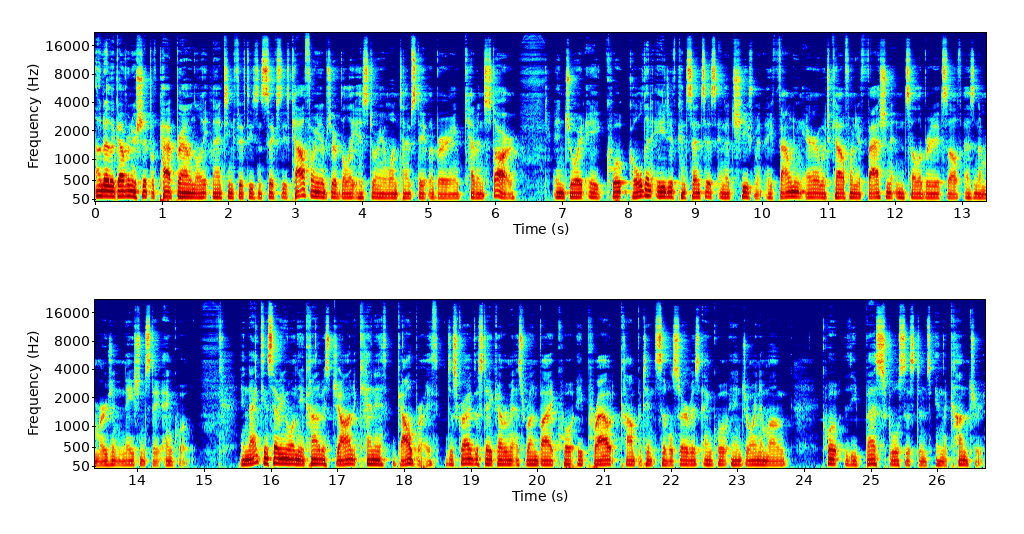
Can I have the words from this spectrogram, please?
under the governorship of Pat Brown in the late 1950s and 60s, California observed the late historian, one time state librarian Kevin Starr enjoyed a quote golden age of consensus and achievement, a founding era in which California fashioned and celebrated itself as an emergent nation state, end quote. In 1971, the economist John Kenneth Galbraith described the state government as run by, quote, a proud, competent civil service, end quote, and enjoying among, quote, the best school systems in the country.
